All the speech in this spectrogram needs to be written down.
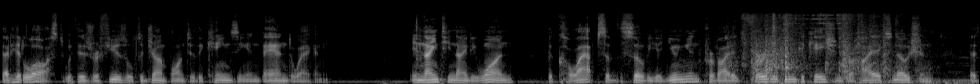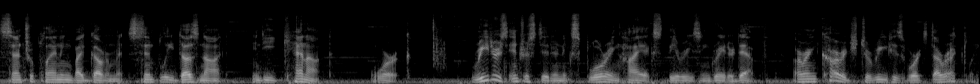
that he had lost with his refusal to jump onto the Keynesian bandwagon. In 1991, the collapse of the Soviet Union provided further vindication for Hayek's notion that central planning by government simply does not indeed cannot, work. Readers interested in exploring Hayek's theories in greater depth are encouraged to read his works directly.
